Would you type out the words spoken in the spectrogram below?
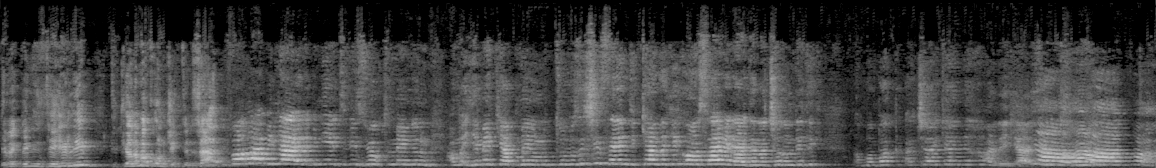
Demek beni zehirleyip dükkanıma konacaktınız ha? Vallahi billahi öyle bir niyetimiz yoktu memnunum. Ama yemek yapmayı unuttuğumuz için senin dükkandaki konservelerden açalım dedik. Ama bak açarken ne hale geldi. Ya bak bak.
